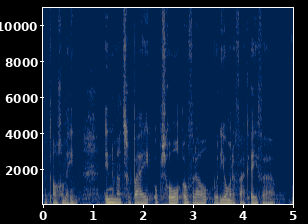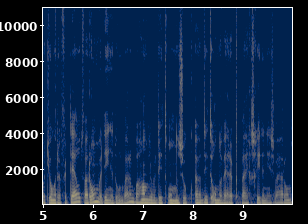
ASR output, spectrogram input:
het algemeen. In de maatschappij, op school, overal worden jongeren vaak even. Wordt jongeren verteld waarom we dingen doen. Waarom behandelen we dit onderzoek, eh, dit onderwerp bij geschiedenis? Waarom?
